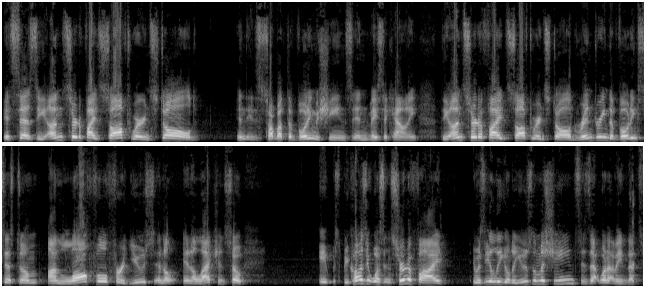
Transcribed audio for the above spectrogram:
It says the uncertified software installed, and it's talking about the voting machines in Mesa County, the uncertified software installed rendering the voting system unlawful for use in, in elections. So it was because it wasn't certified, it was illegal to use the machines? Is that what I mean? That's,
